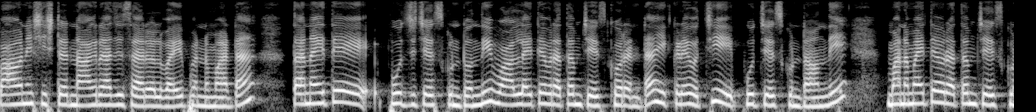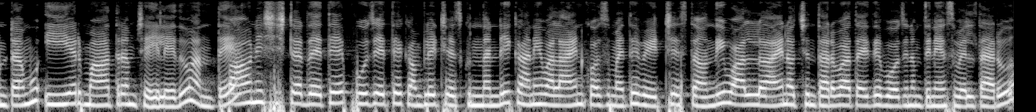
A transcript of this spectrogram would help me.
పావని సిస్టర్ నాగరాజు సార్ వాళ్ళ వైఫ్ అన్నమాట. తనైతే పూజ చేసుకుంటుంది. వాళ్ళైతే వ్రతం చేసుకోరంట. ఇక్కడే వచ్చి పూజ చేసుకుంటా ఉంది. మనమైతే వ్రతం చేసుకుంటాము. ఈ ఇయర్ మాత్రం చేయలేదు. అంతే. పావని సిస్టర్ అయితే పూజ అయితే కంప్లీట్ చేసుకుందండి. కానీ వాళ్ళ ఆయన కోసం అయితే వెయిట్ చేస్తూ ఉంది. వాళ్ళు ఆయన వచ్చిన తర్వాత అయితే భోజనం తినేసి వెళ్తారు.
